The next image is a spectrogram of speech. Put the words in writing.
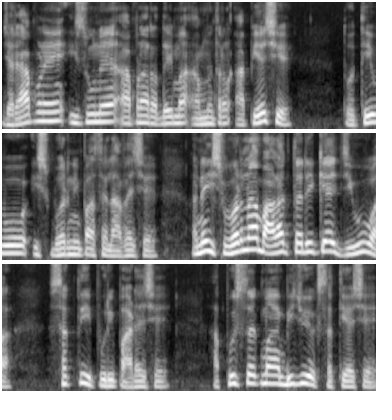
જ્યારે આપણે ઈસુને આપણા હૃદયમાં આમંત્રણ આપીએ છીએ, તો તેઓ ઈશ્વરની પાસે લાવે છે અને ઈશ્વરના બાળક તરીકે જીવવા શક્તિ પૂરી પાડે છે. આ પુસ્તકમાં બીજું એક સત્ય છે,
